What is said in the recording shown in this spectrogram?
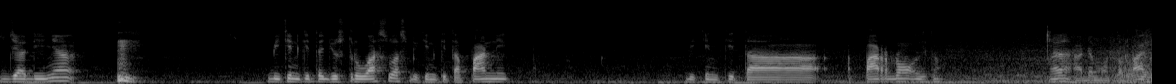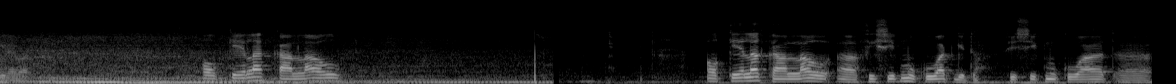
Jadinya bikin kita justru was-was bikin kita panik. Bikin kita parno gitu. Ah ada motor lagi lewat. Oke lah kalau oke lah kalau uh, fisikmu kuat gitu. Fisikmu kuat uh,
